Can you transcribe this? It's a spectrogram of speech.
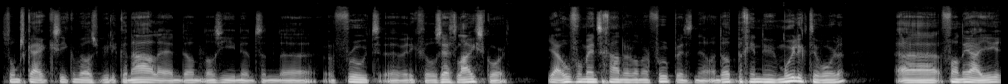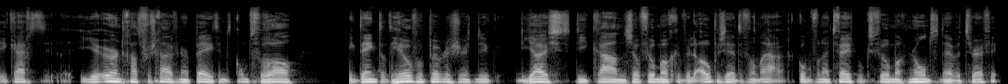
Soms kijk zie ik hem wel eens op jullie kanalen en dan, dan zie je dat een, eh, een fruit, eh, weet ik veel, zes likes scoort. Ja, hoeveel mensen gaan er dan naar fruit.nl? En dat begint nu moeilijk te worden. Eh, van ja, je, je krijgt, je earn gaat verschuiven naar paid. En dat komt vooral, ik denk dat heel veel publishers natuurlijk juist die kraan zoveel mogelijk willen openzetten. Van nou ja, kom vanuit Facebook zoveel mogelijk naar ons, dan hebben we traffic.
